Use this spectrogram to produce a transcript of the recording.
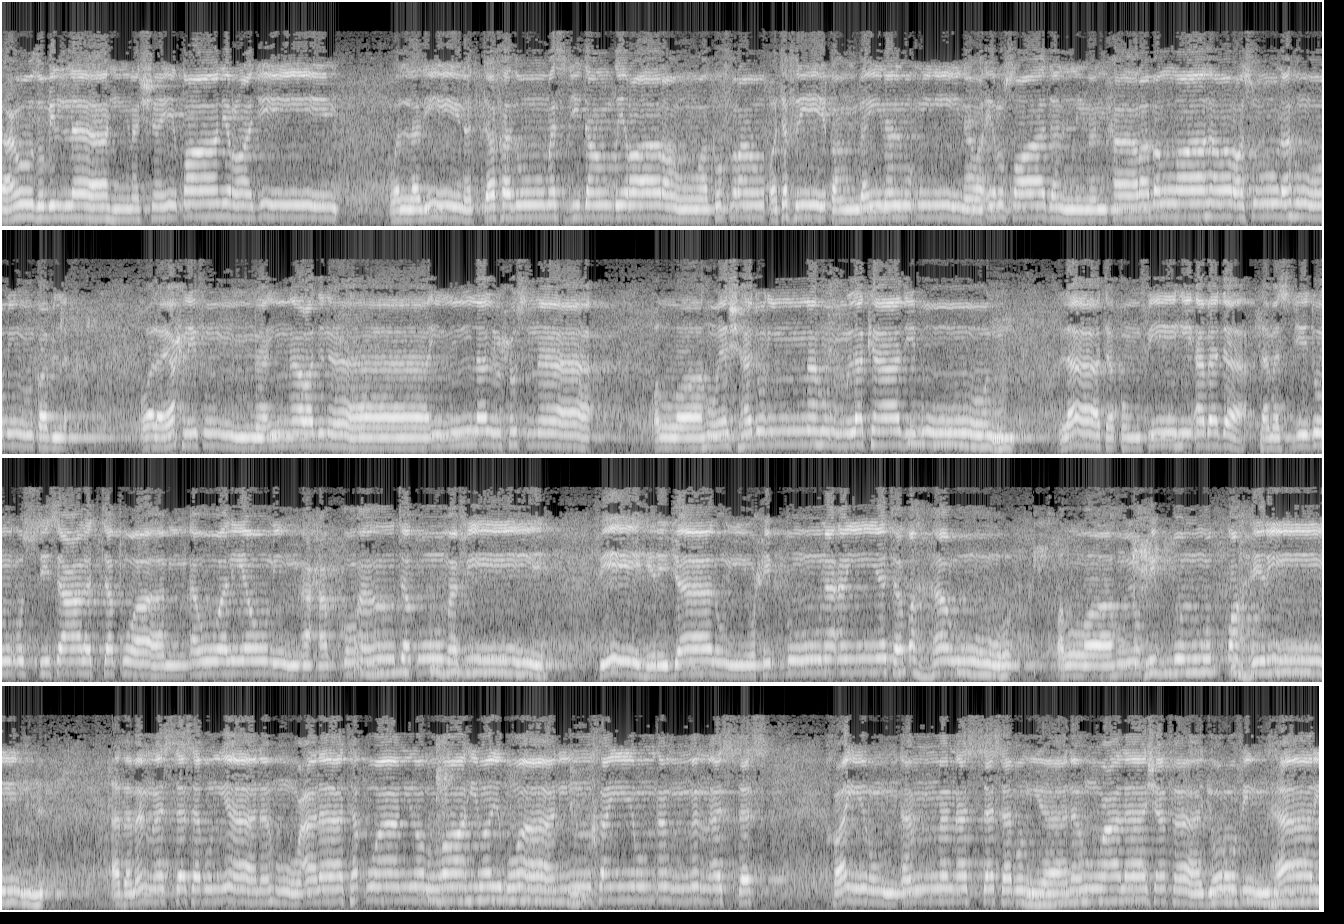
أعوذ بالله من الشيطان الرجيم. والذين اتخذوا مسجدا ضرارا وكفرا وتفريقا بين المؤمنين وإرصادا لمن حارب الله ورسوله من قبل. وليحلفن إن أردنا إلا الحسنى. والله يشهد إنهم لكاذبون. لا تقم فيه أبدا. لمسجد أسس على التقوى من أول يوم أحق أن تقوم فيه. فيه رجال يحبون أن يتطهروا. والله يحب المطهرين. أفمن أسس بنيانه على تقوى من الله ورضوان خير أم من أسس خير أم من أسس بنيانه على شفا جرف هار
